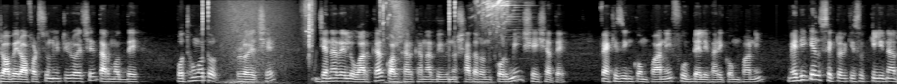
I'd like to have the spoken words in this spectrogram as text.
জবের অপরচুনিটি রয়েছে। তার মধ্যে প্রথমত রয়েছে জেনারেল ওয়ার্কার, কলকারখানার বিভিন্ন সাধারণ কর্মী, সেই সাথে packaging company, food delivery company, medical সেক্টরে কিছু ক্লিনার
